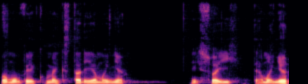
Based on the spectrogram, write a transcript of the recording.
Vamos ver como é que estarei amanhã. É isso aí, até amanhã.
